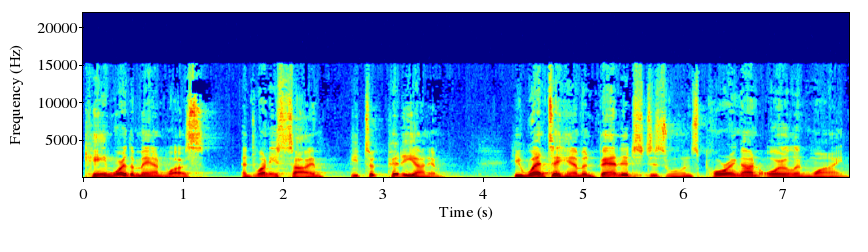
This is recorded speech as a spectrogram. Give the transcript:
came where the man was, and when he saw him, he took pity on him. He went to him and bandaged his wounds, pouring on oil and wine.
